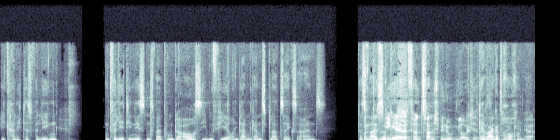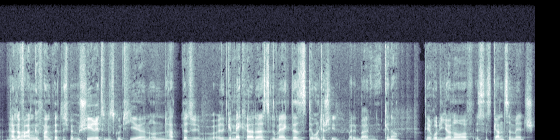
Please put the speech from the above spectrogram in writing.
wie kann ich das verlegen? Und verliert die nächsten zwei Punkte auch, 7-4 und dann ganz platt 6-1. Das und war das wirklich, ging ja für 20 Minuten, glaube ich. Der war gebrochen. Ja. Der Hat auf war- angefangen, plötzlich mit dem Schiri zu diskutieren und hat plötzlich gemeckert. Dann hast du gemerkt, das ist der Unterschied bei den beiden. genau. Der Rodionov ist das ganze Match,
